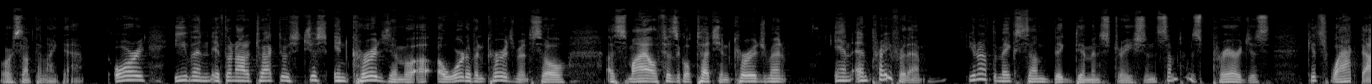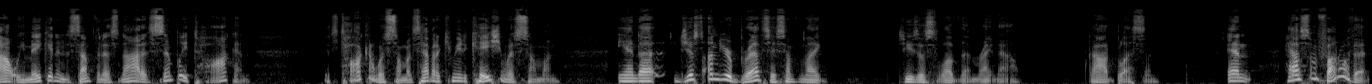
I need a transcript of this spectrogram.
or something like that. Or even if they're not attractive, just encourage them, a, a word of encouragement. So a smile, physical touch, encouragement, and and pray for them you don't have to make some big demonstration. Sometimes prayer just gets whacked out. We make it into something it's not. It's simply talking. It's talking with someone. It's having a communication with someone. and uh, just under your breath say something like, Jesus, love them right now. God bless them. And have some fun with it.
